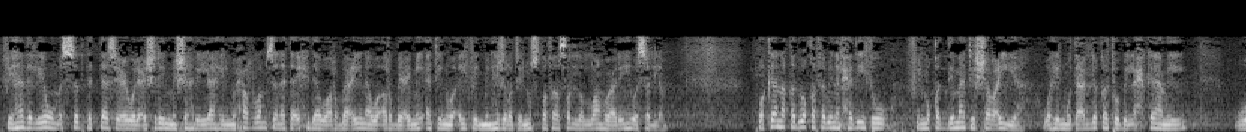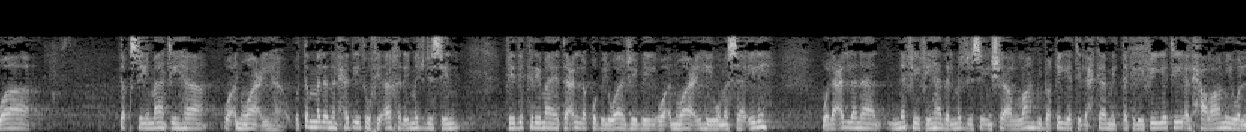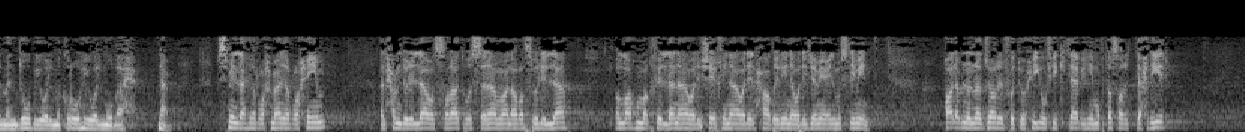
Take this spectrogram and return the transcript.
في هذا اليوم السبت التاسع والعشرين من شهر الله المحرم سنة إحدى وأربعين وأربعمائة وألف من هجرة المصطفى صلى الله عليه وسلم. وكان قد وقف من الحديث في المقدمات الشرعية وهي المتعلقة بالأحكام وتقسيماتها وأنواعها. وتم لنا الحديث في آخر مجلس في ذكر ما يتعلق بالواجب وأنواعه ومسائله ولعلنا نفي في هذا المجلس إن شاء الله ببقية الأحكام التكليفية الحرام والمندوب والمكروه والمباح. نعم. بسم الله الرحمن الرحيم. الحمد لله والصلاة والسلام على رسول الله. اللهم اغفر لنا ولشيخنا وللحاضرين ولجميع المسلمين. قال ابن النجار الفتوحي في كتابه مختصر التحرير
